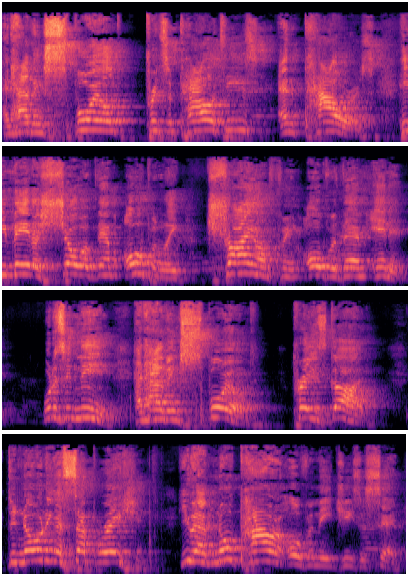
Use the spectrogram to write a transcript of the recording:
and having spoiled principalities and powers, he made a show of them openly, triumphing over them in it. What does it mean? And having spoiled, praise God, denoting a separation. You have no power over me, Jesus said.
